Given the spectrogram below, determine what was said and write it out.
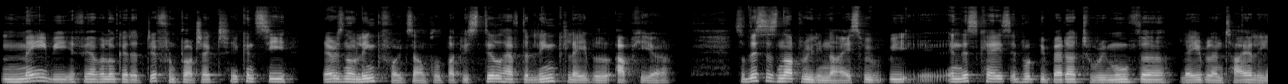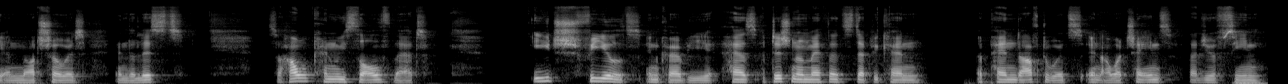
maybe if you have a look at a different project, you can see there is no link, for example, but we still have the link label up here. So this is not really nice. We, we, in this case, it would be better to remove the label entirely and not show it in the list. So how can we solve that? Each field in Kirby has additional methods that we can append afterwards in our chains that you've seen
